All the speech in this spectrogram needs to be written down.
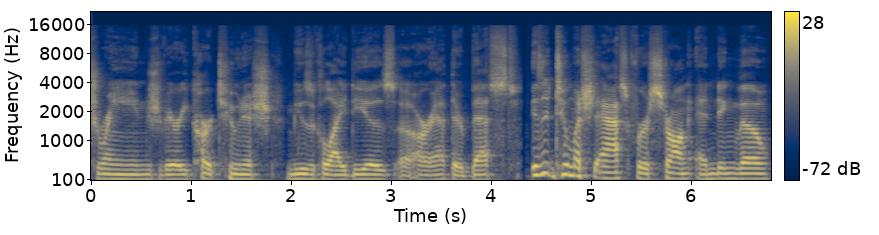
strange, very cartoonish musical ideas uh, are at their best. Is it too much to ask for a strong ending, though?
